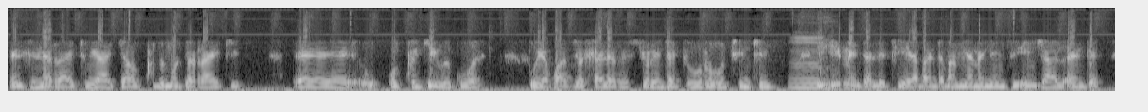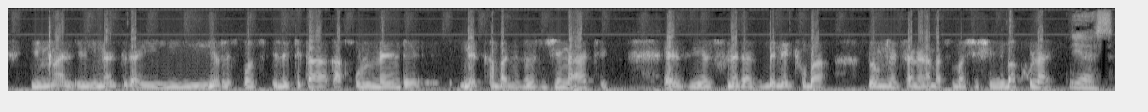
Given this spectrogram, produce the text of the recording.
endlini erayithi uyatya uqhuba imoto erayithi eh kugqityiwe kuwe. Uyakwazi uyohlala erestaurant eduru uthinthini I- imentality yabantu abamnyama enintsi injalo and ke yinxa inantsika yi-responsibility ka- karhulumente neekhampani ezinjengathi eziye zifuneka zibe nethuba lokuncedisana nabasomashishini bakhulayo. Yes.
